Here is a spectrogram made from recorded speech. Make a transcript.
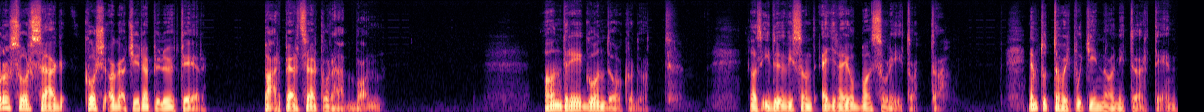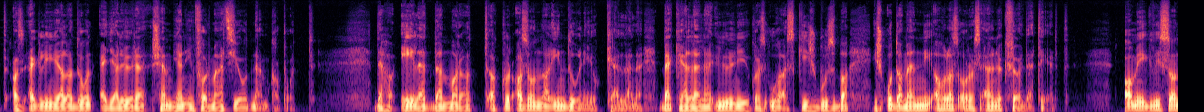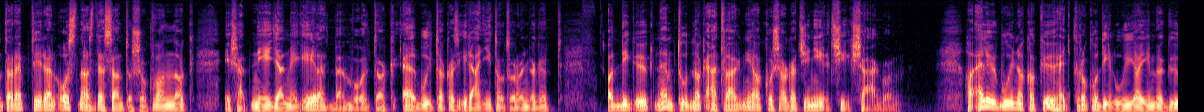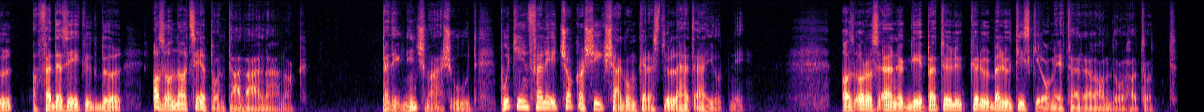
Oroszország Kosagacsi repülőtér. Pár perccel korábban. André gondolkodott. Az idő viszont egyre jobban szorította. Nem tudta, hogy Putyinnal mi történt. Az Eglin jeladón egyelőre semmilyen információt nem kapott. De ha életben maradt, akkor azonnal indulniuk kellene. Be kellene ülniük az UASZ kisbuszba, és oda menni, ahol az orosz elnök földet ért. Amíg viszont a reptéren Osznasz deszantosok vannak, és hát négyen még életben voltak, elbújtak az irányító torony mögött, addig ők nem tudnak átvágni a kosagacsi nyílt síkságon. Ha előbújnak a kőhegy krokodil ujjai mögül, a fedezékükből, azonnal célponttá válnának. Pedig nincs más út, Putyin felé csak a síkságon keresztül lehet eljutni. Az orosz elnök gépe tőlük körülbelül tíz kilométerre landolhatott.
